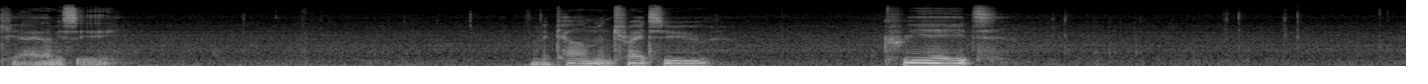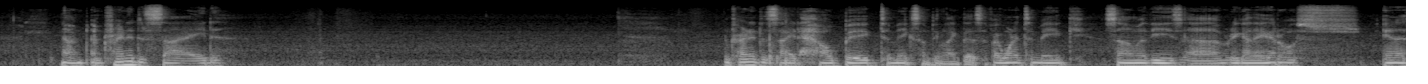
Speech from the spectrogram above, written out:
Okay, let me see. I'm gonna come and try to create Now I'm, I'm trying to decide. I'm trying to decide how big to make something like this. If I wanted to make some of these uh, brigadeiros in a,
